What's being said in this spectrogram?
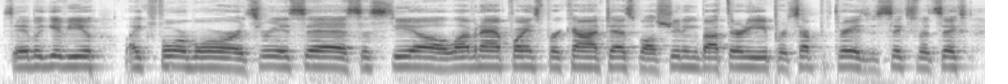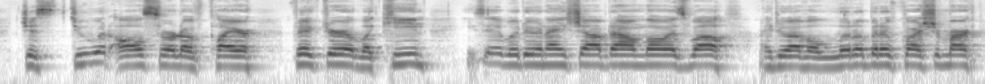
he's able to give you like four boards, three assists, a steal, 11 half points per contest while shooting about 38% for three as a six foot six. Just do it all sort of player. Viktor Lakhin, he's able to do a nice job down low as well. I do have a little bit of question mark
